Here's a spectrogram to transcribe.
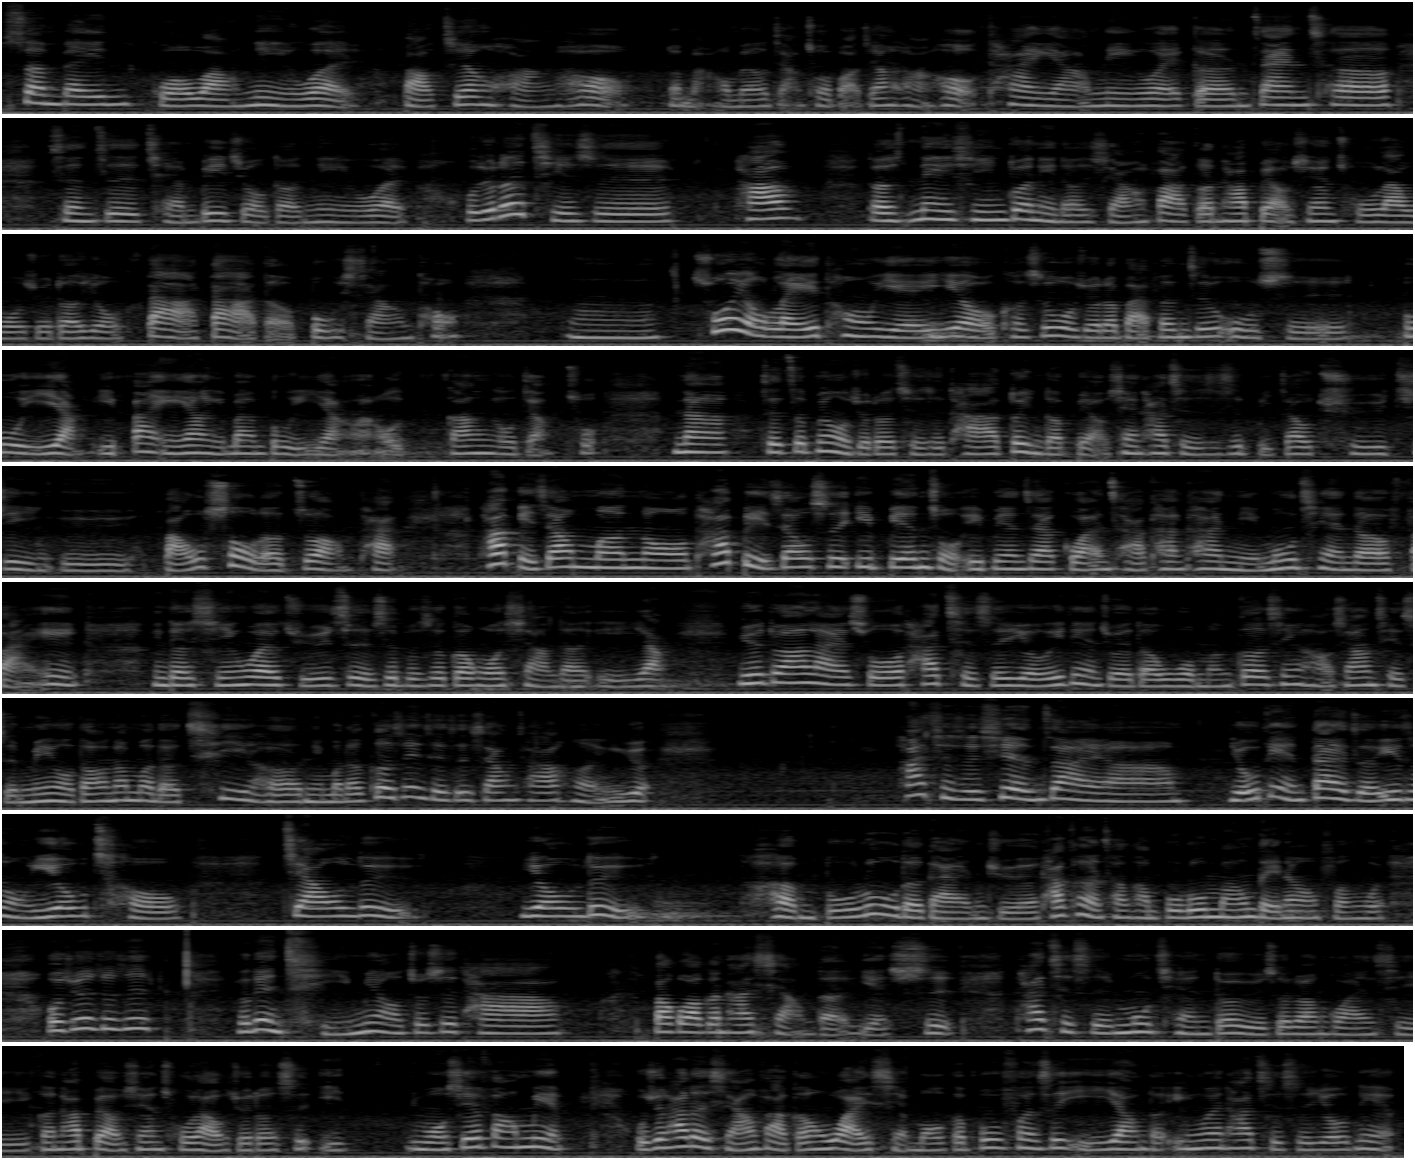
圣杯国王逆位。宝剑皇后，我没有讲错。宝剑皇后、太阳逆位跟战车，甚至钱币九的逆位，我觉得其实他的内心对你的想法跟他表现出来，我觉得有大大的不相同。嗯，说有雷同也有，可是我觉得百分之五十。不一样，一半一样，一半不一样啊！我刚刚有讲错。那在这边，我觉得其实他对你的表现，他其实是比较趋近于保守的状态，他比较闷哦，他比较是一边走一边在观察，看看你目前的反应，你的行为举止是不是跟我想的一样？因为对他来说，他其实有一点觉得我们个性好像其实没有到那么的契合，你们的个性其实相差很远。他其实现在啊，有点带着一种忧愁。焦虑、忧虑，很 blue 的感觉。他可能常常 blue Monday 那种氛围，我觉得就是有点奇妙。就是他，包括跟他想的也是，他其实目前对于这段关系跟他表现出来，我觉得是一某些方面，我觉得他的想法跟外显某个部分是一样的，因为他其实有点。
